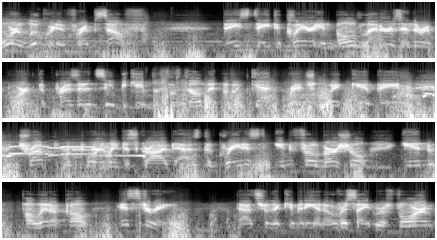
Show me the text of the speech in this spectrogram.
more lucrative for himself. They, they declare in bold letters in the report the presidency became the fulfillment of a get rich quick campaign Trump reportedly described as the greatest infomercial in political history. That's from the Committee on Oversight and Reform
